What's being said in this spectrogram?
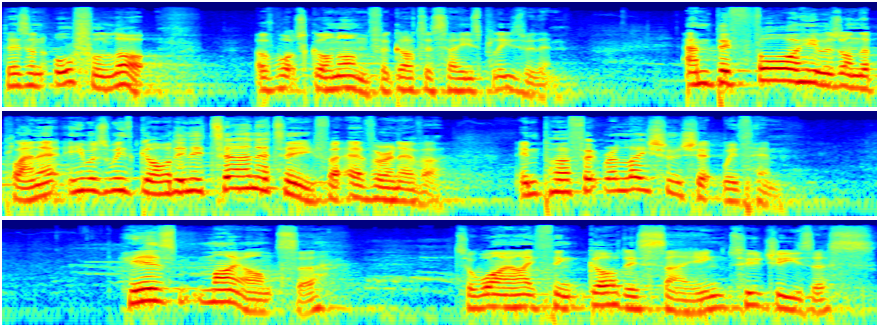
There's an awful lot of what's gone on for God to say he's pleased with him. And before he was on the planet, he was with God in eternity forever and ever, in perfect relationship with him. Here's my answer to why I think God is saying to Jesus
